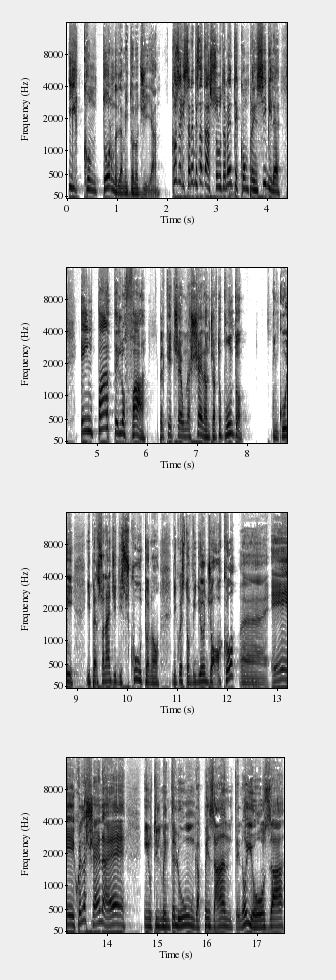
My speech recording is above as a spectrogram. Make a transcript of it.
il contorno della mitologia. Cosa che sarebbe stata assolutamente comprensibile e in parte lo fa, perché c'è una scena a un certo punto in cui i personaggi discutono di questo videogioco eh, e quella scena è inutilmente lunga, pesante, noiosa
